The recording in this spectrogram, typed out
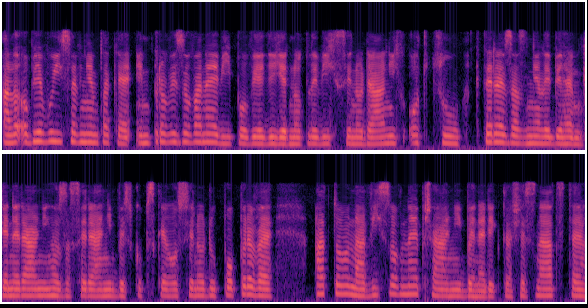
ale objevují se v něm také improvizované výpovědi jednotlivých synodálních otců, které zazněly během generálního zasedání biskupského synodu poprvé, a to na výslovné přání Benedikta XVI.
